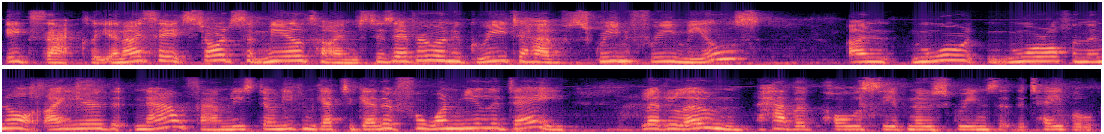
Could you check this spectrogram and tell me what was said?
Exactly, and I say it starts at meal times. Does everyone agree to have screen-free meals? And more more often than not, I hear that now families don't even get together for one meal a day let alone have a policy of no screens at the table.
